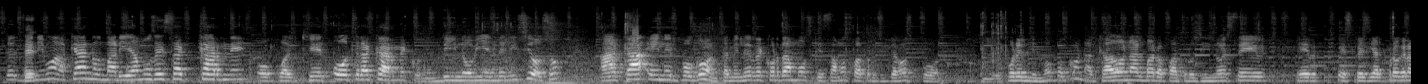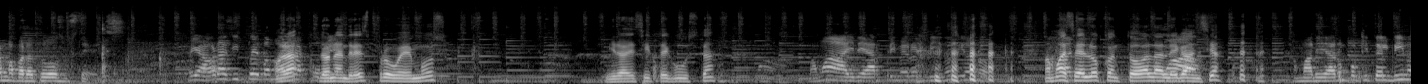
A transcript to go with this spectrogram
Entonces Sí. venimos acá, nos maridamos esta carne o cualquier otra carne con un vino bien delicioso. Acá en el fogón, también les recordamos que estamos patrocinados por, por el mismo fogón. Acá don Álvaro patrocinó este eh, especial programa para todos ustedes. Oye, ahora sí pues vamos a comer. don Andrés, probemos. Mira a ver si te gusta. Ah, Vamos a airear primero el vino, ¿sí o no? Vamos a hacerlo con toda la Vamos a- elegancia. a maridar un poquito el vino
